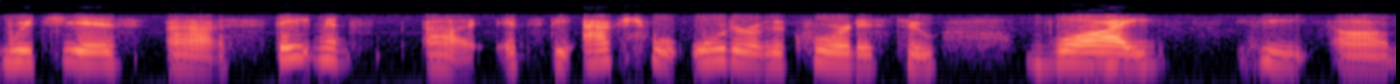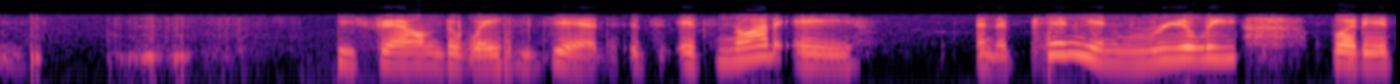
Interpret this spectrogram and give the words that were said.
which is a statement. Uh, it's the actual order of the court as to why he um, he found the way he did. It's it's not a an opinion really, but it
